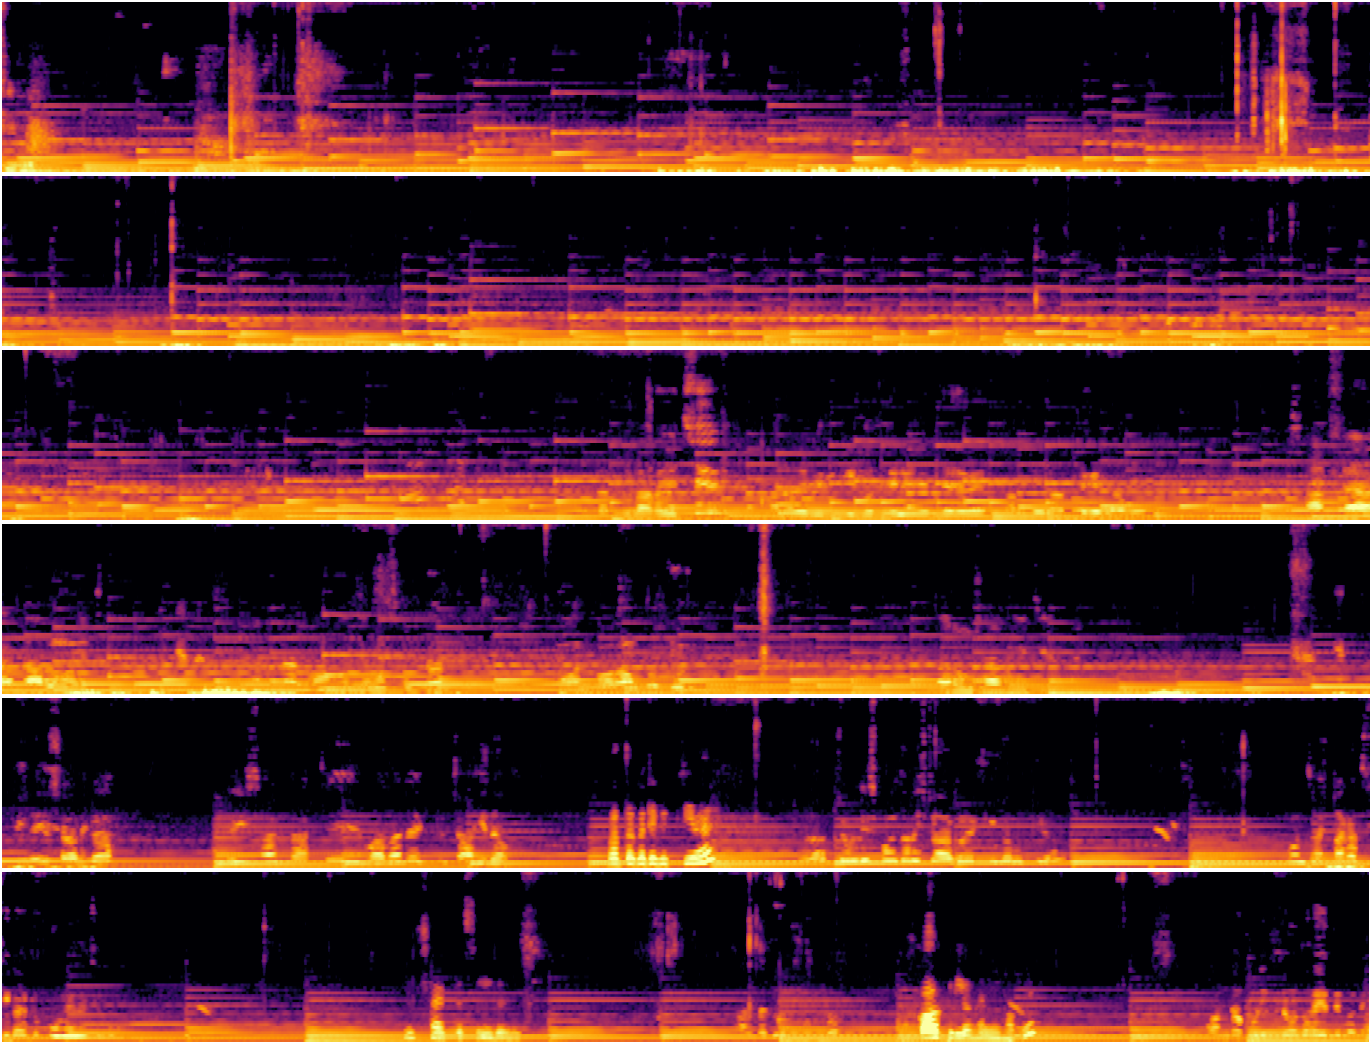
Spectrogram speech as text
দিই তোলা হয়েছে বাজারে বিক্রি করতে নিয়ে যেতে হবে কালকে রাত থেকে যাব। শাকটা দারুণ হয়েছে। শাকটা রঙও যেমন সুন্দর যেমন নরম প্রচুর। দারুণ শাক হয়েছে। এই শাকটা এই শাকটা হচ্ছে বাজারে একটু চাহিদা। কত করে বিক্রি হয়? চল্লিশ পঁয়তাল্লিশ টাকা করে কিলো বিক্রি হয়। পঞ্চাশ টাকা ছিল একটু কমে গেছিল। শাড়িটা সুন্দর হয়েছে শার্টটা খুব সুন্দর। হবে? পনেরো পরিশ্রমত হয়ে যেতে পারে।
